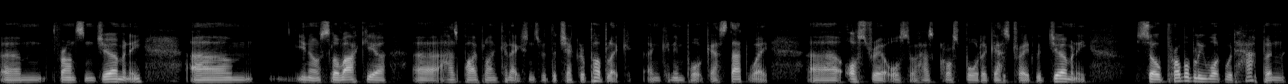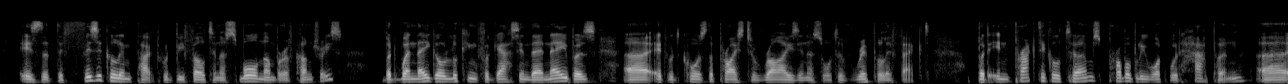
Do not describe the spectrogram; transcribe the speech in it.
um, France and Germany. Um, you know, Slovakia uh, has pipeline connections with the Czech Republic and can import gas that way. Uh, Austria also has cross-border gas trade with Germany. So probably what would happen is that the physical impact would be felt in a small number of countries, but when they go looking for gas in their neighbors, uh, it would cause the price to rise in a sort of ripple effect. But in practical terms, probably what would happen uh,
